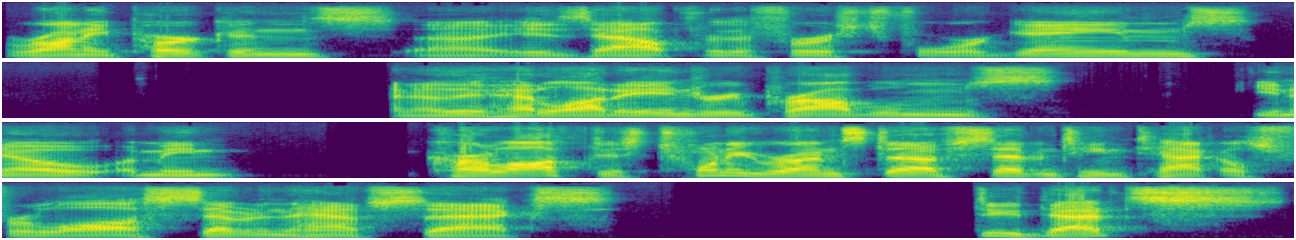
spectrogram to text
Ronnie Perkins uh, is out for the first four games. I know they've had a lot of injury problems. You know, I mean, Karlaftis, 20 run stuff, 17 tackles for loss, seven and a half sacks. Dude, that's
